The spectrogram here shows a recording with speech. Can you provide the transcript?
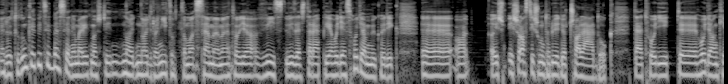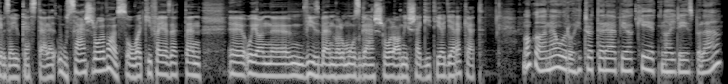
Erről tudunk egy picit beszélni, mert itt most így nagy, nagyra nyitottam a szememet, hogy a víz, vízes terápia, hogy ez hogyan működik a és, és azt is mondtad, hogy a családok, tehát hogy itt hogyan képzeljük ezt el? Úszásról van szó, vagy kifejezetten olyan vízben való mozgásról, ami segíti a gyereket? Maga a neurohidroterápia két nagy részből áll.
